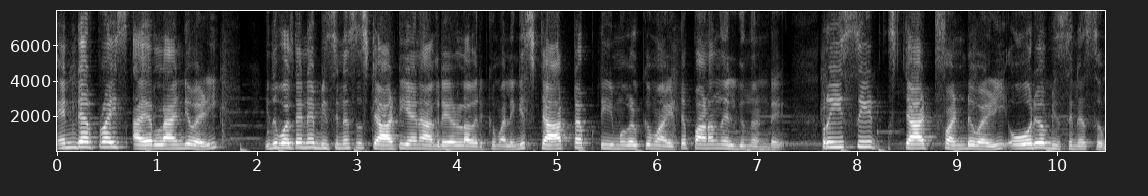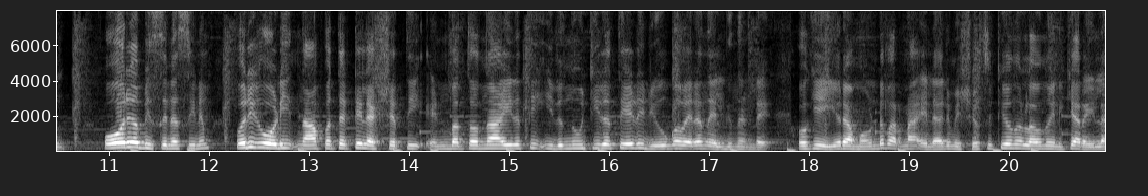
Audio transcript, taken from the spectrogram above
എന്റർപ്രൈസ് അയർലാൻഡ് വഴി ഇതുപോലെ തന്നെ ബിസിനസ് സ്റ്റാർട്ട് ചെയ്യാൻ ആഗ്രഹമുള്ളവർക്കും അല്ലെങ്കിൽ സ്റ്റാർട്ടപ്പ് ടീമുകൾക്കുമായിട്ട് പണം നൽകുന്നുണ്ട്. പ്രീസീഡ് സ്റ്റാർട്ട് ഫണ്ട് വഴി ഓരോ ബിസിനസ്സും ഓരോ ബിസിനസ്സിനും ഒരു കോടി നാൽപ്പത്തെട്ട് ലക്ഷത്തി എൺപത്തൊന്നായിരത്തി ഇരുന്നൂറ്റി ഇരുപത്തിയേഴ് രൂപ വരെ നൽകുന്നുണ്ട്. ഓക്കെ ഈ ഒരു എമൗണ്ട് പറഞ്ഞാൽ എല്ലാവരും വിശ്വസിക്കുമോ എന്നുള്ളതൊന്നും എനിക്കറിയില്ല.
